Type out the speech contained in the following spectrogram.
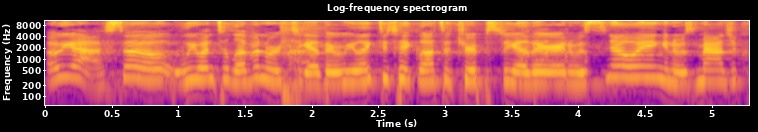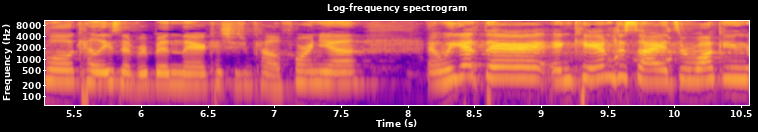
Oh yeah, so we went to Leavenworth together. We like to take lots of trips together, and it was snowing and it was magical. Kelly's never been there because she's from California. And we get there, and Cam decides we're walking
